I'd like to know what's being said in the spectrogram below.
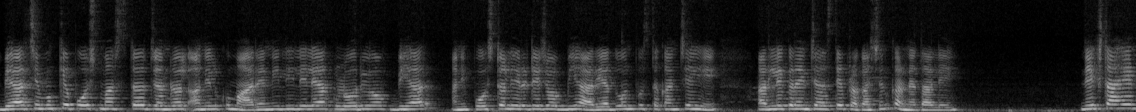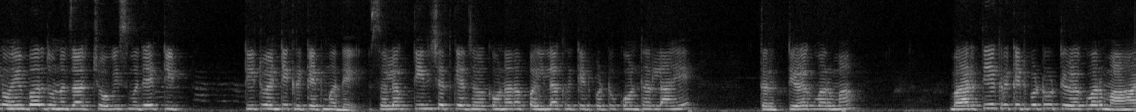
बिहारचे मुख्य post master general Anil Kumar यांनी लिहिलेल्या ग्लोरी ऑफ बिहार आणि पोस्टल हेरिटेज ऑफ बिहार या दोन पुस्तकांचेही अर्लेकर यांच्या हस्ते प्रकाशन करण्यात आले. नेक्स्ट आहे नोव्हेंबर दोन हजार चोवीसमध्ये टी टी ट्वेंटी क्रिकेटमध्ये सलग तीन शतके झळकवणारा पहिला क्रिकेटपटू कोण ठरला आहे? तर टिळक वर्मा. भारतीय क्रिकेटपटू टिळक वर्मा हा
